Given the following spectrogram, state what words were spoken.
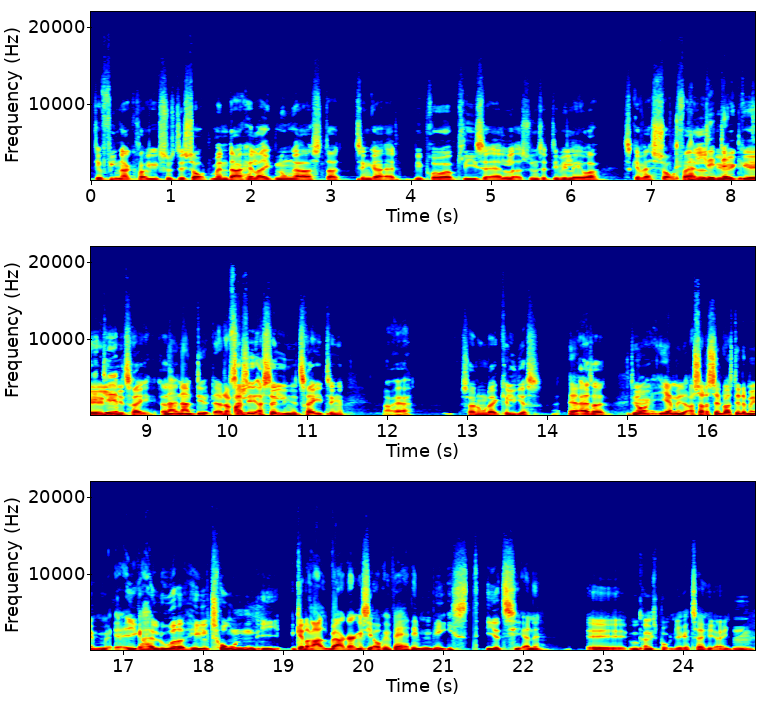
det er jo fint nok, at folk ikke synes, det er sjovt, men der er heller ikke nogen af os, der tænker, at vi prøver at please alle, og synes, at det, vi laver, skal være sjovt for Nej, alle. det- vi er jo ikke det- det, det- linje 3. Altså, Nej, nej, det, der, er selv, faktisk... og selv linje 3 tænker, nå ja, så er der nogen, der ikke kan lide os. Ja. Altså, det Nå, ikke, jamen, og så er der selv også det der med med ikke at have luret hele tonen i generelt hver gang jeg siger, okay, hvad er det mest irriterende øh, udgangspunkt, jeg kan tage her, ikke? Mm.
